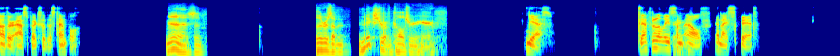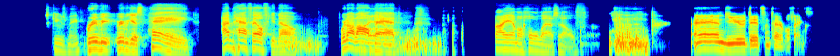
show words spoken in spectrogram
other aspects of this temple. Yes. There was a mixture of culture here. Yes. Definitely some elf, and I spit. Excuse me. ruby ruby goes hey i'm half elf you know we're not all I am. bad I am a whole ass elf. and you did some terrible things.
